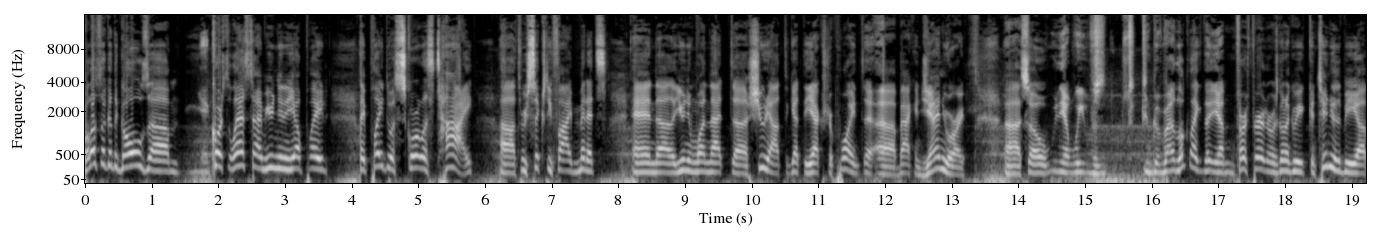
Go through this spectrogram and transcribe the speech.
Well, let's look at the goals. Um, of course, the last time Union and Yale played, they played to a scoreless tie. Uh, through 65 minutes, and uh, the Union won that uh, shootout to get the extra point uh, back in January. Uh, so you know we was, looked like the um, first period was going to be continue to be uh,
